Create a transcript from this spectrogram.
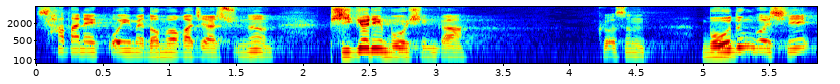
사단의 꼬임에 넘어가지 할 수 있는 비결이 무엇인가? 그것은 모든 것이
